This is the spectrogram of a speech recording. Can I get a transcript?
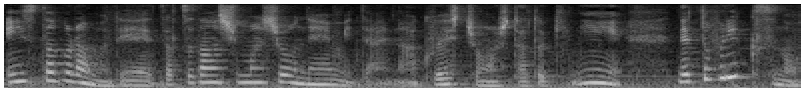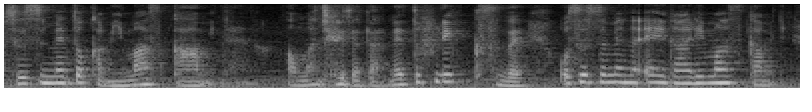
インスタグラムで雑談しましょうねみたいなクエスチョンをした時に「ネットフリックスのおすすめとか見ますか?」みたいな。あ間違えちゃった。ネットフリックスでおすすめの映画ありますか？みたいな。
